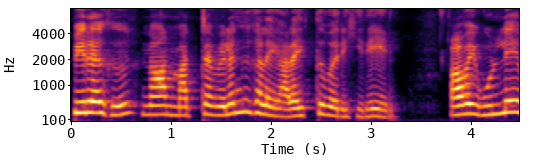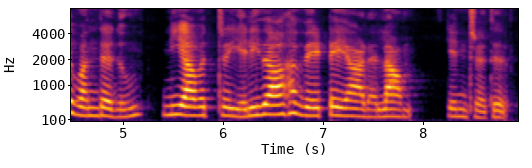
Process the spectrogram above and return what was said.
பிறகு நான் மற்ற விலங்குகளை அழைத்து வருகிறேன். அவை உள்ளே வந்ததும் நீ அவற்றை எளிதாக வேட்டையாடலாம் என்றது.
